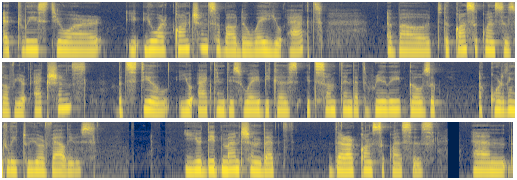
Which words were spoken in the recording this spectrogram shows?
At least you are you are conscious about the way you act about the consequences of your actions, but still you act in this way because it's something that really goes accordingly to your values. You did mention that there are consequences, and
